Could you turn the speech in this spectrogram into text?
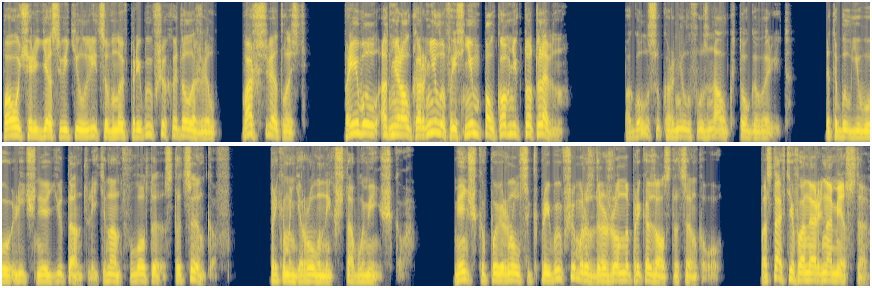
по очереди осветил лица вновь прибывших и доложил. «Ваша светлость! Прибыл адмирал Корнилов и с ним полковник Тотлевн». По голосу Корнилов узнал, кто говорит. Это был его личный адъютант, лейтенант флота Стеценков, прикомандированный к штабу Меньшикова. Меньшиков повернулся к прибывшим и раздраженно приказал Стеценкову. «Поставьте фонарь на место!»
